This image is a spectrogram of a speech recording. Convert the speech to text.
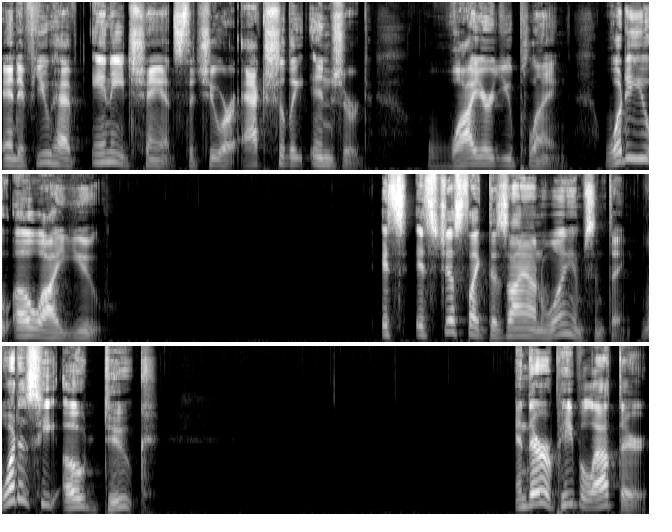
And if you have any chance that you are actually injured, why are you playing? What do you owe IU? It's it's just like the Zion Williamson thing. What does he owe Duke? And there are people out there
